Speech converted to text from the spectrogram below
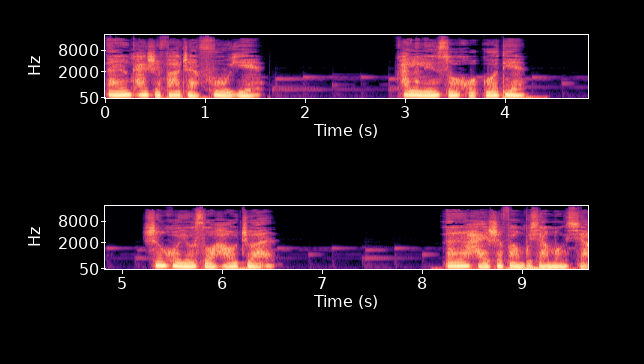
男人开始发展副业，开了连锁火锅店，生活有所好转。男人还是放不下梦想，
